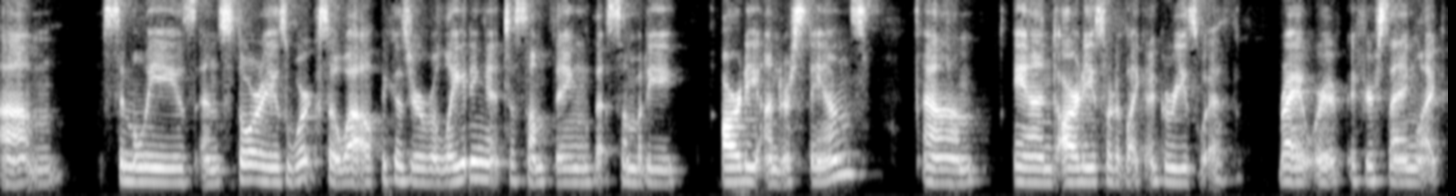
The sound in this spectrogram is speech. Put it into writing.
um, similes and stories work so well because you're relating it to something that somebody already understands um, and already sort of like agrees with, right? Where if you're saying like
